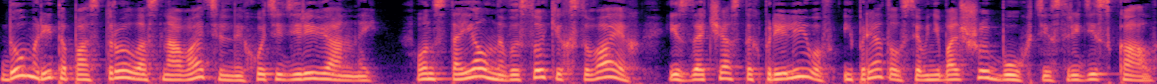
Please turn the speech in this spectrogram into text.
Дом Рита построил основательный, хоть и деревянный. Он стоял на высоких сваях из-за частых приливов и прятался в небольшой бухте среди скал.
